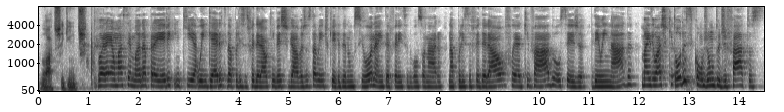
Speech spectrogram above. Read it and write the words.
no ato seguinte. Agora é uma semana para ele em que o inquérito da Polícia Federal que investigava justamente o que ele denunciou, né, a interferência do Bolsonaro na Polícia Federal, foi arquivado, ou seja, deu em nada. Mas eu acho que todo esse conjunto de fatos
